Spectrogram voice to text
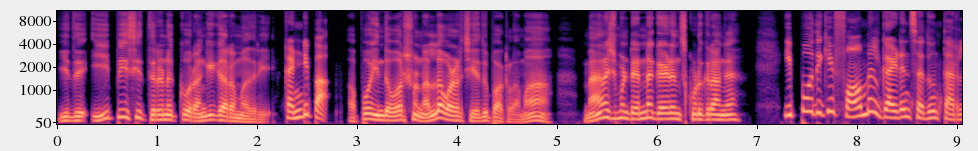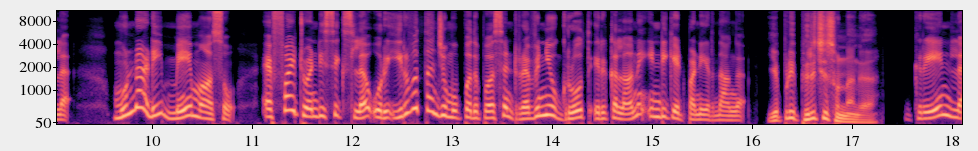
இது இபிசி திறனுக்கு ஒரு அங்கீகாரம் மாதிரி. கண்டிப்பா. அப்போ இந்த வருஷம் நல்ல வளர்ச்சி எதிர்பார்க்கலாமா? மேனேஜ்மெண்ட் என்ன கைடன்ஸ் கொடுக்கறாங்க? இப்போதைக்கு ஃபார்மல் கைடன்ஸ் எதுவும் தரல. முன்னாடி மே மாசம் எஃப்ஐ டுவெண்ட்டி சிக்ஸ்ல ஒரு இருபத்தஞ்சு முப்பது பர்சன்ட் ரெவென்யூ growth இருக்கலாம்னு இண்டிகேட் பண்ணியிருந்தாங்க. எப்படி பிரிச்சு சொன்னாங்க? கிரெயின்ல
